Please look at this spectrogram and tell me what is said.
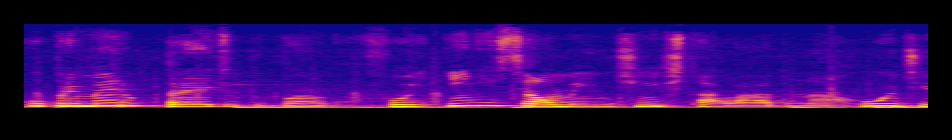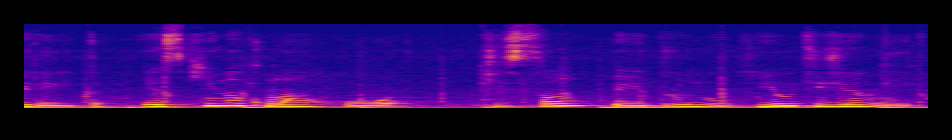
O primeiro prédio do banco foi inicialmente instalado na Rua Direita, esquina com a Rua de São Pedro, no Rio de Janeiro,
